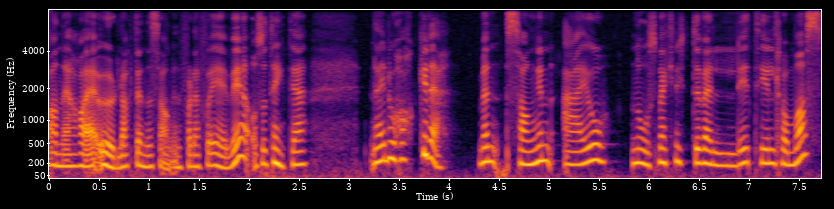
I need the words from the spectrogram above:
Anne, har jeg ødelagt denne sangen for deg for evig? Og så tenkte jeg nei, du har ikke det. Men sangen er jo noe som jeg knytter veldig til Thomas.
